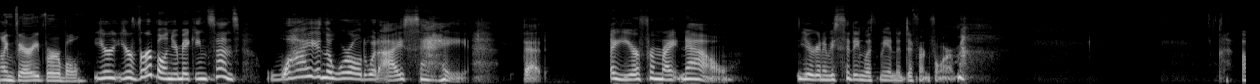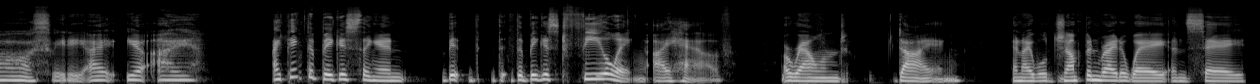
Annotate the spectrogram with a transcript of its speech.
I'm very verbal. you're you're verbal and you're making sense. Why in the world would I say that a year from right now you're going to be sitting with me in a different form? Oh, sweetie, I yeah, I I think the biggest thing and bit the, biggest feeling I have around dying, and I will jump in right away and say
